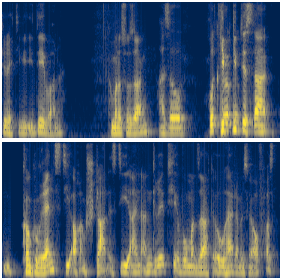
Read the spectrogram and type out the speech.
die richtige Idee war. Ne? Kann man das so sagen? Also Gibt, gibt es da Konkurrenz, die auch am Start ist, die einen angrebt hier, wo man sagt, oh, da müssen wir aufpassen?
